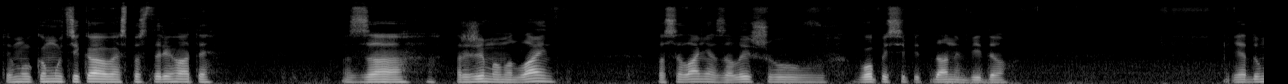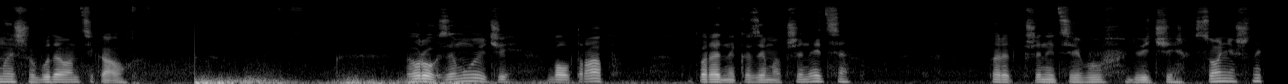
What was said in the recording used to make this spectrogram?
Тому кому цікаво спостерігати за режимом онлайн, посилання залишу в описі під даним відео. Я думаю, що буде вам цікаво. Горох зимуючий, балтрап, попередника зима пшениця. Перед пшеницею був двічі соняшник,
